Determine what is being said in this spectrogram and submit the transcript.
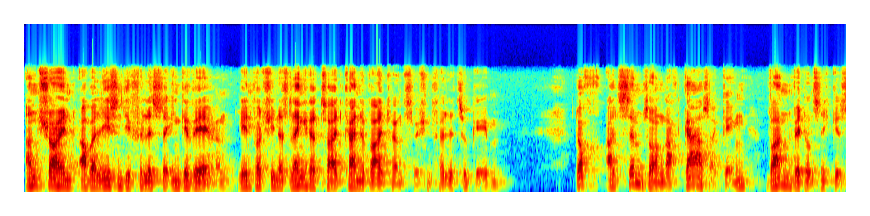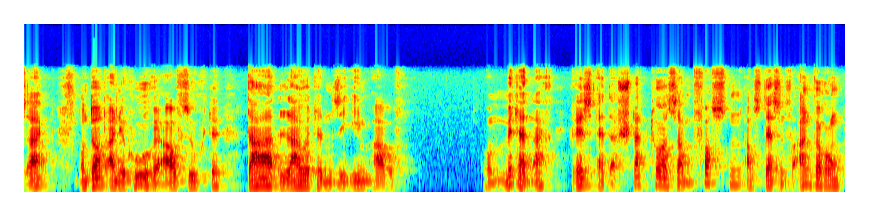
Anscheinend aber ließen die Philister ihn gewähren. Jedenfalls schien es längere Zeit keine weiteren Zwischenfälle zu geben. Doch als Simson nach Gaza ging, wann wird uns nicht gesagt, und dort eine Hure aufsuchte, da lauerten sie ihm auf. Um Mitternacht riss er das Stadttor samt Pfosten aus dessen Verankerung,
